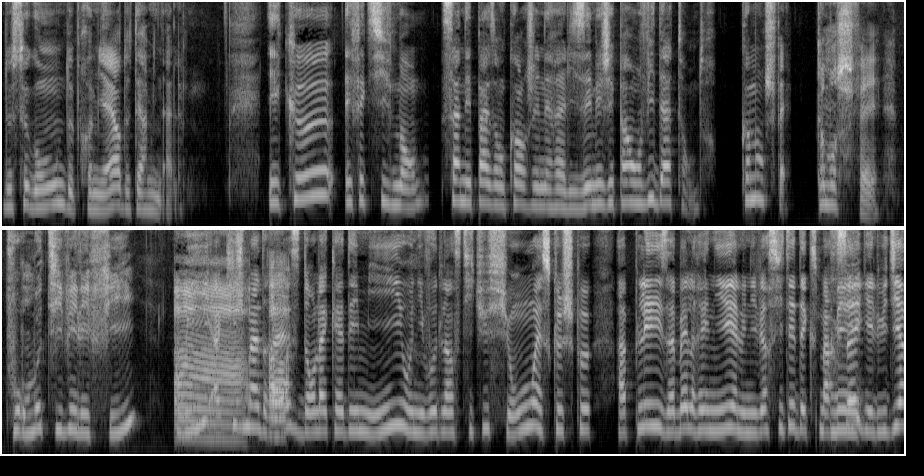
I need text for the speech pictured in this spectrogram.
de seconde, de première, de terminale, et que effectivement, ça n'est pas encore généralisé, mais j'ai pas envie d'attendre. Comment je fais? Comment je fais? Pour motiver les filles, oui, à qui je m'adresse? Dans l'académie, au niveau de l'institution? Est-ce que je peux appeler Isabelle Régnier à l'université d'Aix-Marseille et lui dire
